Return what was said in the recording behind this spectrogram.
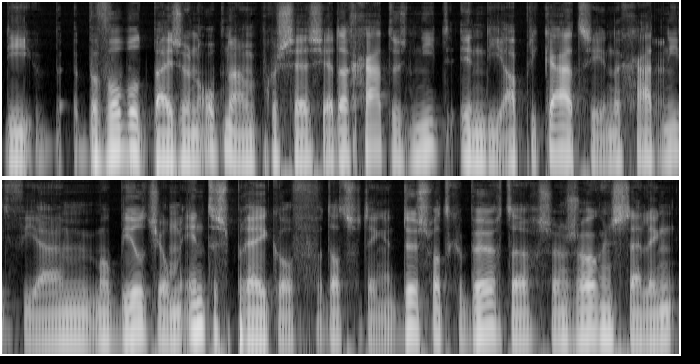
die bijvoorbeeld bij zo'n opnameproces, ja, dat gaat dus niet in die applicatie en dat gaat niet via een mobieltje om in te spreken of dat soort dingen. Dus wat gebeurt er? Zo'n zorginstelling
